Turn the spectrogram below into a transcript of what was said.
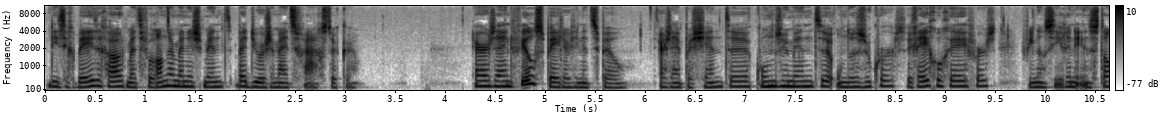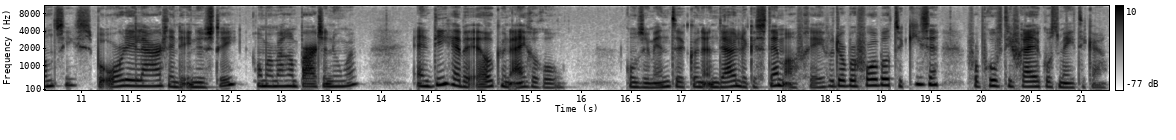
die zich bezighoudt met verandermanagement bij duurzaamheidsvraagstukken. Er zijn veel spelers in het spel. Er zijn patiënten, consumenten, onderzoekers, regelgevers, financierende instanties, beoordelaars en de industrie, om er maar een paar te noemen. En die hebben elk hun eigen rol. Consumenten kunnen een duidelijke stem afgeven door bijvoorbeeld te kiezen voor proefdiervrije cosmetica.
